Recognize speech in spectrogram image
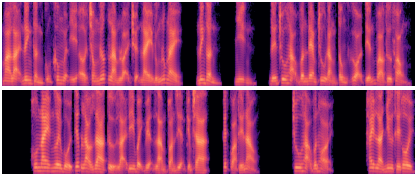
mà lại ninh thần cũng không nguyện ý ở trong nước làm loại chuyện này đúng lúc này. Ninh thần, nhìn, đến chu hạo vân đem chu đằng tông gọi tiến vào thư phòng. Hôm nay ngươi bồi tiếp lao gia tử lại đi bệnh viện làm toàn diện kiểm tra, kết quả thế nào? Chu hạo vân hỏi. Hay là như thế thôi,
